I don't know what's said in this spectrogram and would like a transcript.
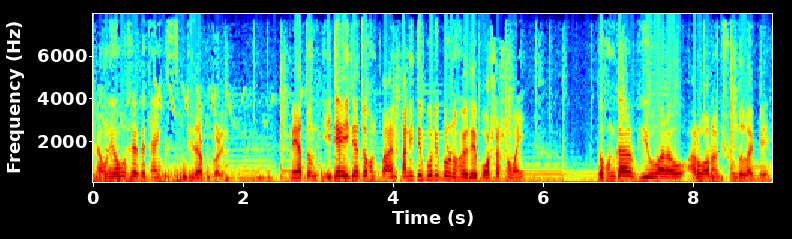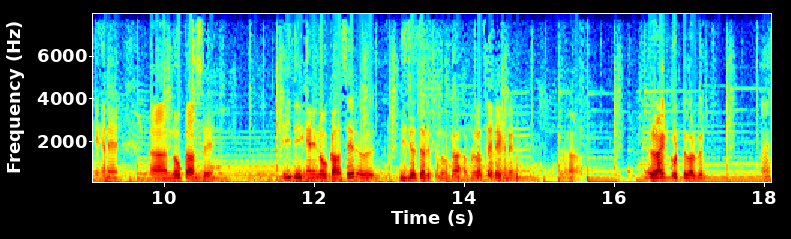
হ্যাঁ উনি অবশ্যই একটা থ্যাঙ্কস ডিজার্ভ করেন। মানে এত, এটা এটা যখন পানি- পানিতে পরিপূর্ণ হয়ে যায় বর্ষার সময় তখনকার ভিউ আরও আরও অনেক সুন্দর লাগবে। এখানে নৌকা আছে। এই যে এখানে নৌকা আছে ডিজেল চালিত নৌকা। আপনারা চাইলে এখানে রাইড করতে পারবেন। হ্যাঁ?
